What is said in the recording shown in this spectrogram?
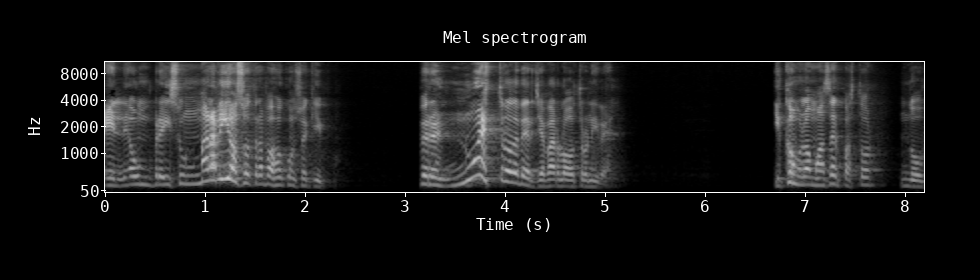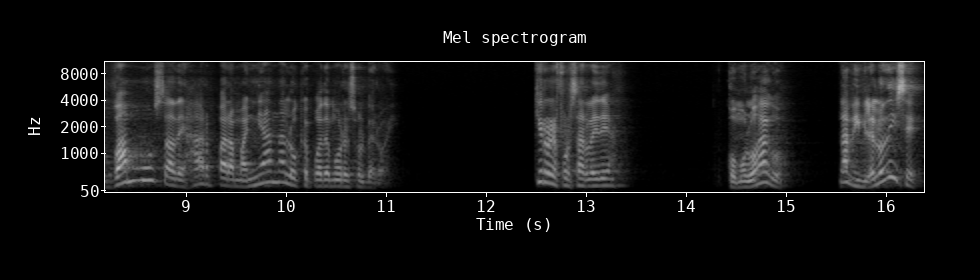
el hombre hizo un maravilloso trabajo con su equipo. Pero es nuestro deber llevarlo a otro nivel. ¿Y cómo lo vamos a hacer, pastor? No vamos a dejar para mañana lo que podemos resolver hoy. Quiero reforzar la idea. ¿Cómo lo hago? La Biblia lo dice.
